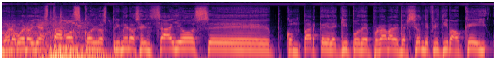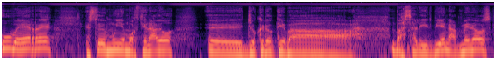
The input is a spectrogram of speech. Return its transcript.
Bueno, bueno, ya estamos con los primeros ensayos eh, con parte del equipo del programa de versión definitiva OK VR. Estoy muy emocionado. Eh, yo creo que va, va a salir bien, al menos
